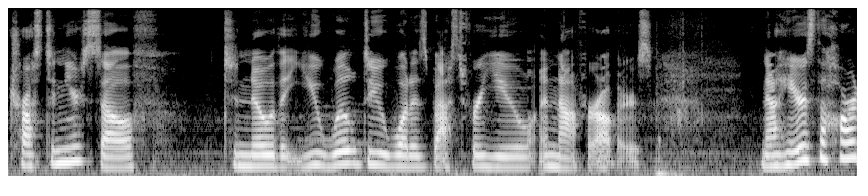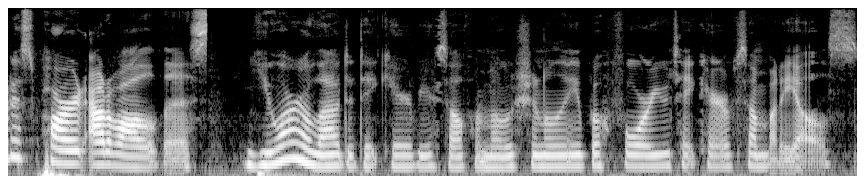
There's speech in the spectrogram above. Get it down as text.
Trust in yourself to know that you will do what is best for you and not for others. Now, here's the hardest part out of all of this you are allowed to take care of yourself emotionally before you take care of somebody else.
